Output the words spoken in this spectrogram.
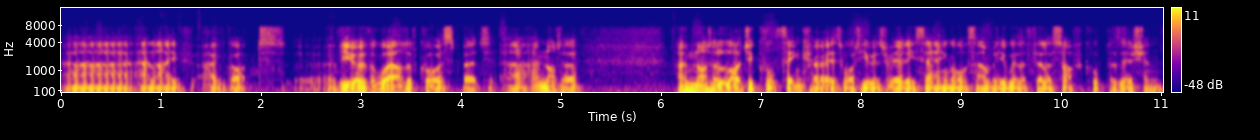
Uh, and I've I've got a view of the world, of course, but uh, I'm not a I'm not a logical thinker, is what he was really saying, or somebody with a philosophical position.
